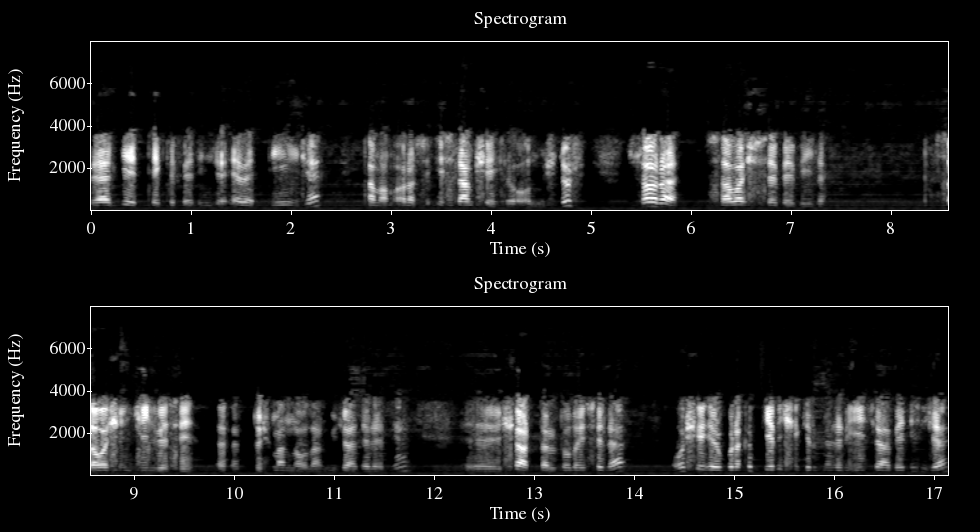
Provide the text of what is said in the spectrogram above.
vergi teklif edince, evet deyince tamam orası İslam şehri olmuştur. Sonra savaş sebebiyle savaşın cilvesi, efendim, düşmanla olan mücadelenin e, şartları dolayısıyla o şehri bırakıp geri çekilmeleri icap edince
